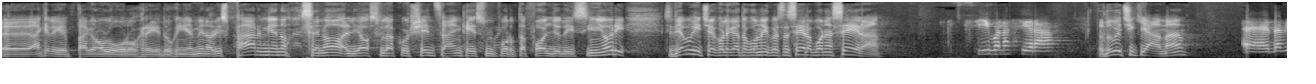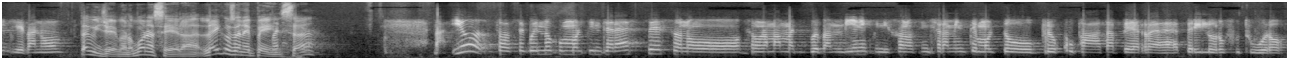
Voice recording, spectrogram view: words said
eh, anche perché pagano loro, credo, quindi almeno risparmiano, se no li ho sulla coscienza anche sul portafoglio dei signori. Sentiamo chi ci è collegato con noi questa sera. Buonasera. Sì, buonasera. Da dove ci chiama? Eh, da Vigevano. Da Vigevano, buonasera. Lei cosa ne pensa? Buonasera. Io sto seguendo con molto interesse, sono, sono, una mamma di due bambini, quindi sono sinceramente molto preoccupata per, per il loro futuro.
